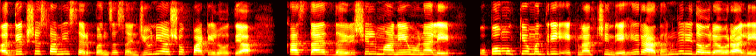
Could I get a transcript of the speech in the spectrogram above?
अध्यक्षस्थानी सरपंच संजीवनी अशोक पाटील होत्या. खासदार धैर्यशील माने म्हणाले उपमुख्यमंत्री एकनाथ शिंदे हे राधानगरी दौऱ्यावर आले.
